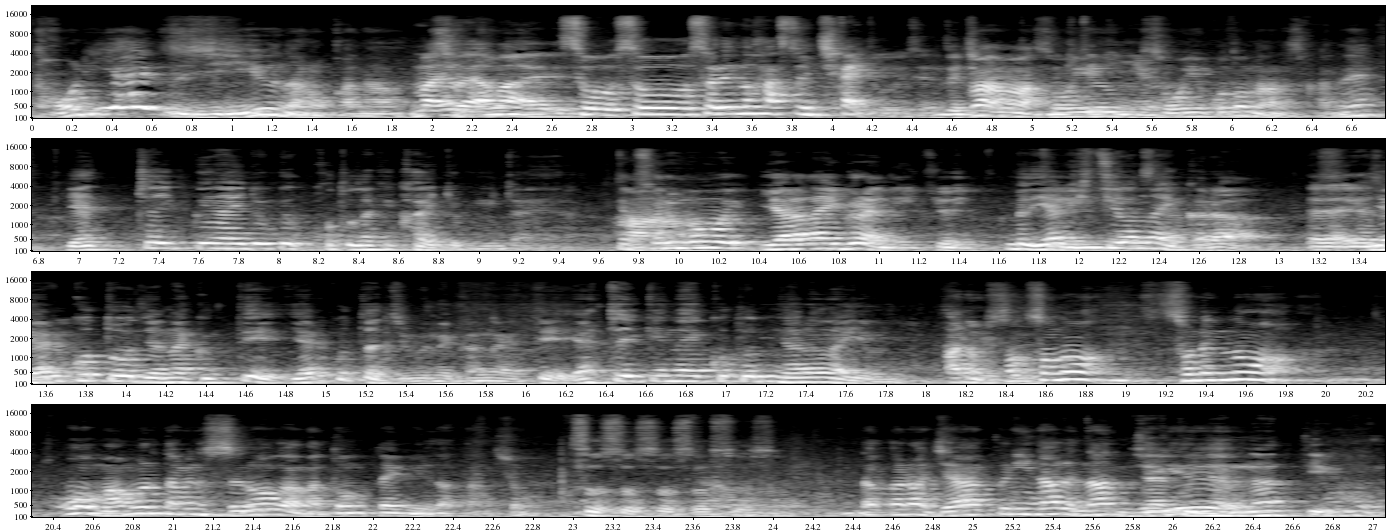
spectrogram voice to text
とりあえず自由なのかな。まあまあそうそうそれの発想に近いってことですよねまあまあそういうそういうことなんですかね。やっちゃいけないことだけ書いておくみたいな。でもそれもやらないぐらいの勢いまあやる必要はないからいやることじゃなくてやることは自分で考えてやっちゃいけないことにならないように。あでもそそのそれのを守るためのスローガンが「ドントエビル」だったんでしょ？そうそうそうそうそうそうだから邪悪になるなっていう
